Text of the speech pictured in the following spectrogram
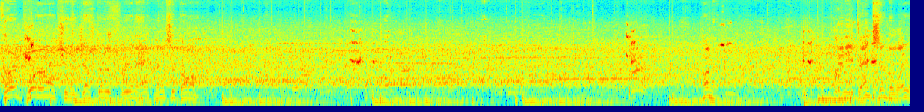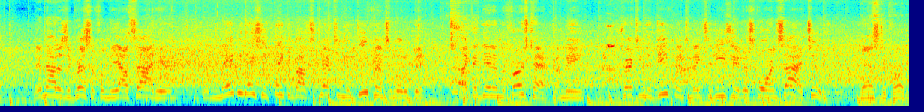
Third quarter action in just under three and a half minutes of gone. Hunter. And he banks in the layup. They're not as aggressive from the outside here, but maybe they should think about stretching the defense a little bit, like they did in the first half. I mean, stretching the defense makes it easier to score inside, too. Pass to Carter.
